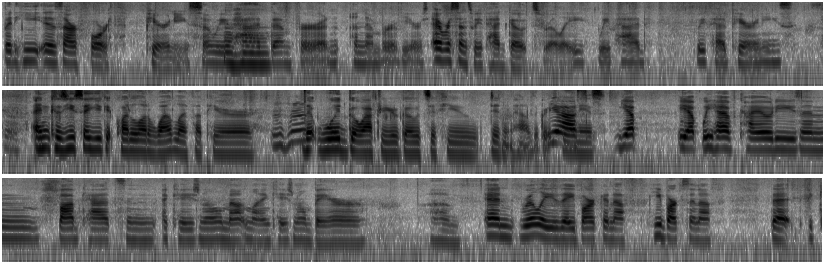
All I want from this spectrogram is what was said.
but he is our fourth Pyrenees. So we've had them for a, a number of years. Ever since we've had goats, really, we've had we've had Pyrenees. So. And because you say you get quite a lot of wildlife up here that would go after your goats if you didn't have the Great Yes. Pyrenees. Yep. Yep. We have coyotes and bobcats and occasional mountain lion, occasional bear, um, and really they bark enough. He barks enough that it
